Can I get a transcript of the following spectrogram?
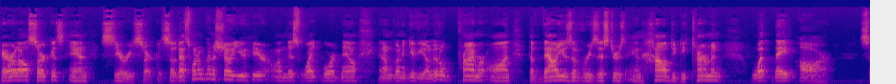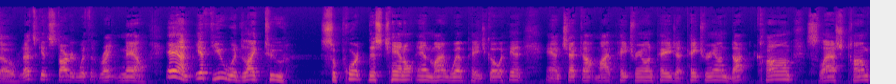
parallel circuits and series circuits. So that's what I'm going to show you here on this whiteboard now and I'm going to give you a little primer on the values of resistors and how to determine what they are. So let's get started with it right now. And if you would like to support this channel and my webpage, go ahead and check out my Patreon page at patreon.com slash Tom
